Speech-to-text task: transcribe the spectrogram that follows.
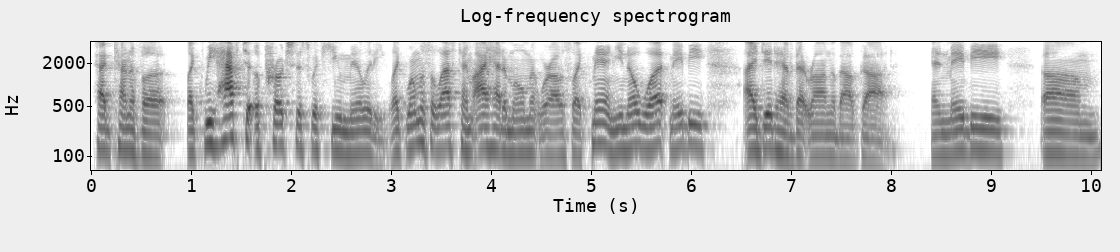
had kind of a like we have to approach this with humility. Like when was the last time I had a moment where I was like, "Man, you know what? Maybe I did have that wrong about God." And maybe um,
